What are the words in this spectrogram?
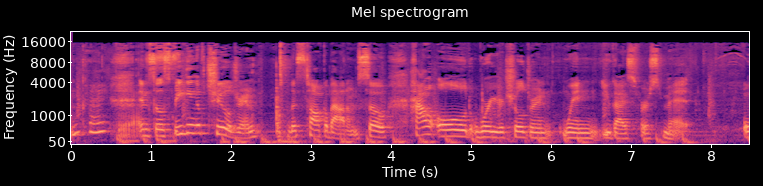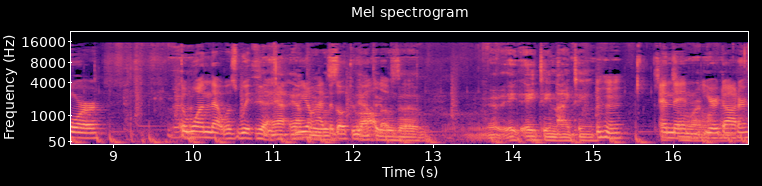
Okay. And so, speaking of children, let's talk about them. So, how old were your children when you guys first met, or the one that was with Yeah, you? An- we don't have was, to go through Anthony all of was them. Uh, eight- 18, 19. Mm-hmm. and then right your daughter.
